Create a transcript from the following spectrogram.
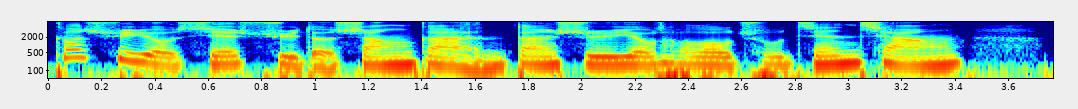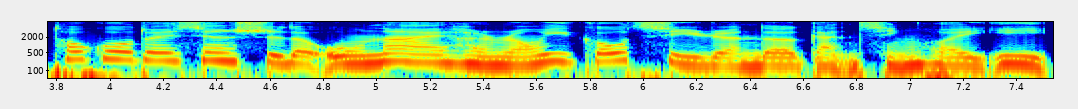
歌曲有些许的伤感，但是又透露出坚强。透过对现实的无奈，很容易勾起人的感情回忆，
